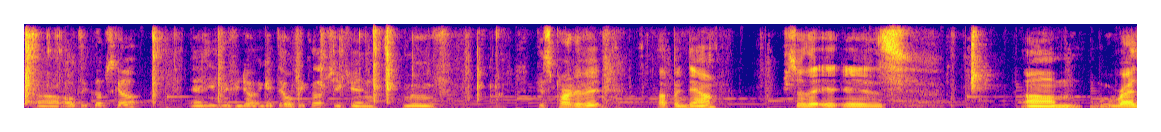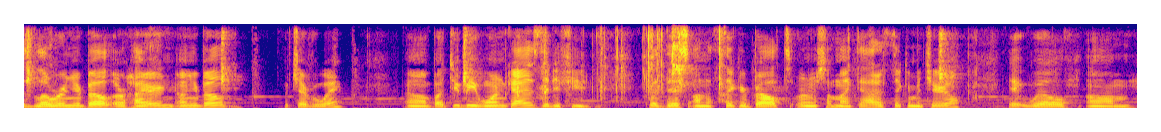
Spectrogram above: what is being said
uh, ulti clips go. And even if you don't get the ulti clips, you can move this part of it up and down so that it is um, rides lower in your belt or higher on your belt, whichever way. Uh, but do be warned, guys, that if you put this on a thicker belt or something like that, a thicker material, it will um,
